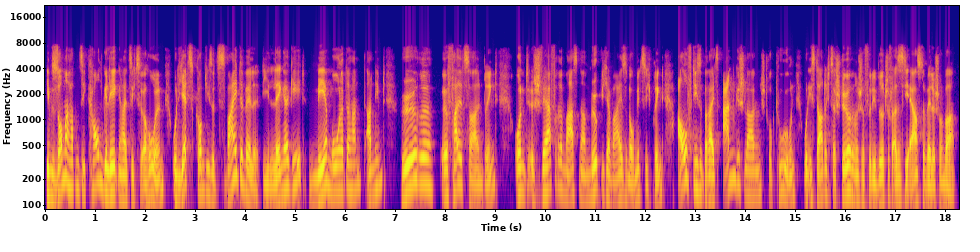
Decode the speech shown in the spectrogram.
Im Sommer hatten sie kaum Gelegenheit, sich zu erholen. Und jetzt kommt diese zweite Welle, die länger geht, mehr Monate annimmt, höhere äh, Fallzahlen bringt und schwerere Maßnahmen möglicherweise noch mit sich bringt auf diese bereits angeschlagenen Strukturen und ist dadurch zerstörerischer für die Wirtschaft, als es die erste Welle schon war.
